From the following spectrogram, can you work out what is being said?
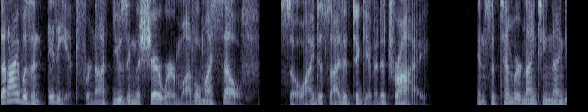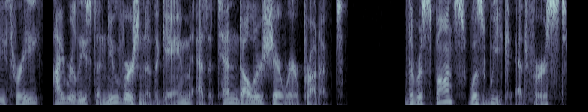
that I was an idiot for not using the shareware model myself, so I decided to give it a try. In September 1993, I released a new version of the game as a $10 shareware product. The response was weak at first,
